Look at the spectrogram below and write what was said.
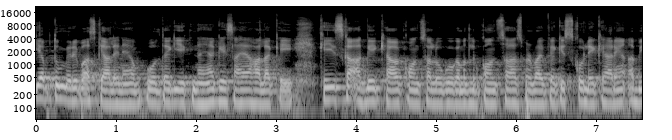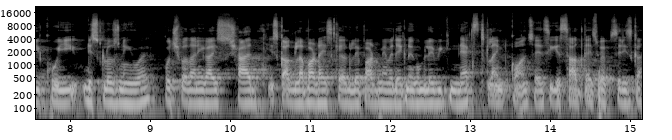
कि अब तुम मेरे पास क्या लेने हैं? वो बोलता है कि एक नया केस आया हालाँकि का आगे क्या, कौन सा लोगों का मतलब कौन सा हस्बैंड वाइफ है, किसको लेके आ रहे हैं? अभी कोई डिस्क्लोज नहीं हुआ है, कुछ पता नहीं गाइस शायद इसका अगला पार्ट है, इसके अगले पार्ट में हमें देखने को मिलेगी कि नेक्स्ट क्लाइंट कौन सा है, इसी के साथ का इस वेब सीरीज़ का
